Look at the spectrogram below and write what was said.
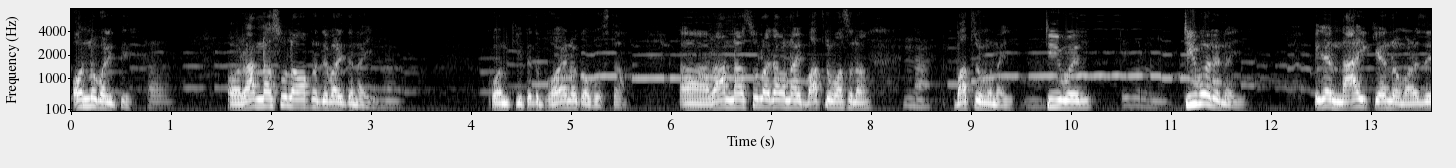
অন্য বাড়িতে? হ্যাঁ। ও রান্না চুলাও আপনাদের বাড়িতে নাই? কোন কি? তাতে তো ভয়ানক অবস্থা। রান্না চুলা যাও নাই বাথরুম আছে না? বাথরুমও নাই? টিউবওয়েল? টিউবওয়েলে নাই? এটা নাই কেন? মানে যে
